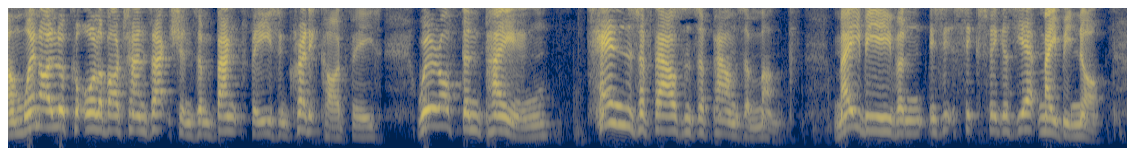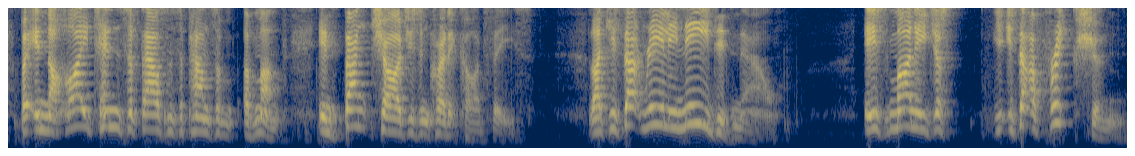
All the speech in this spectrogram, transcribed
And when I look at all of our transactions and bank fees and credit card fees, we're often paying tens of thousands of pounds a month. Maybe even, is it six figures yet? Maybe not. But in the high tens of thousands of pounds a, a month in bank charges and credit card fees. Like, is that really needed now? Is money just is that a friction?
